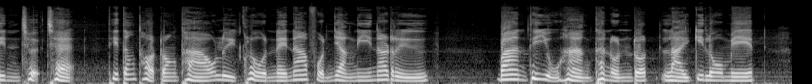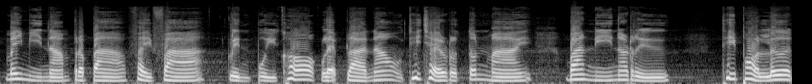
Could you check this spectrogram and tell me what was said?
ดินเฉอะแฉะ ที่ต้องถอดรองเท้าลุยโคลนในหน้าฝนอย่างนี้นะหรือ บ้านที่อยู่ห่างถนนรถหลายกิโลเมตร ไม่มีน้ำประปา ไฟฟ้า กลิ่นปุ๋ยคอกและปลาเน่าที่ใช้รถต้นไม้ บ้านนี้นะหรือ ที่พอเลิศ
